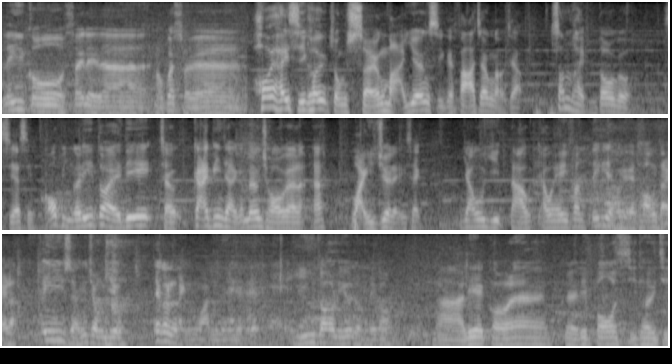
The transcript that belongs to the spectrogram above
呢、個犀利啦，牛骨髓啊！開喺市區，仲上埋央視嘅化州牛雜，真係唔多噶喎。試一試，嗰邊嗰啲都係啲就街邊就係咁樣坐噶啦，啊，圍住嚟食，有熱鬧有氣氛，呢啲係佢哋嘅湯底啦，非常之重要，一個靈魂嚟嘅，好多料同你講。嗱、呢一個咧，佢哋啲 boss 推薦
